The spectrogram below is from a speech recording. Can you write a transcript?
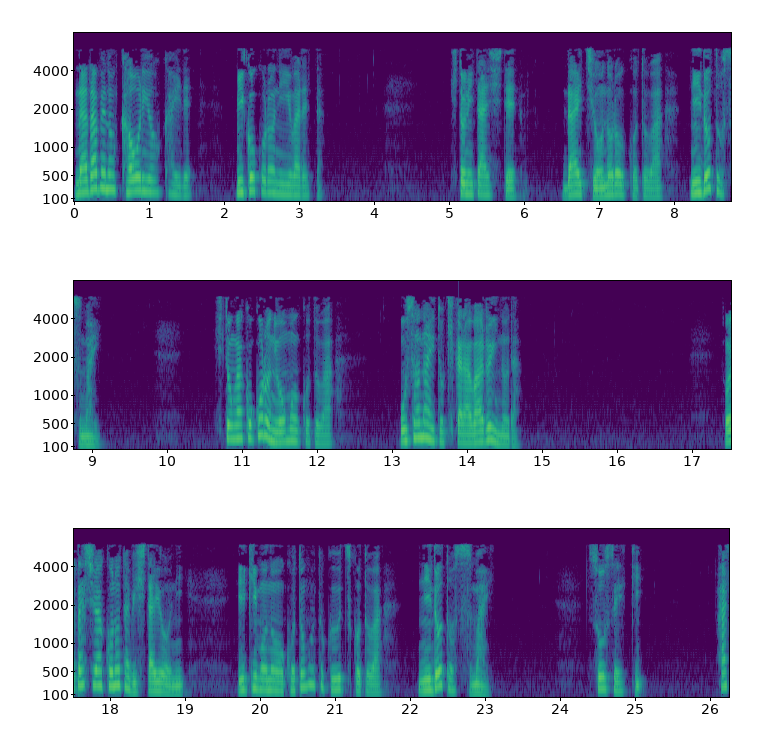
なだめの香りを嗅いで御心に言われた。人に対して大地を呪うことは二度と住まい。人が心に思うことは幼い時から悪いのだ。私はこの度したように、生き物をことごとく打つことは二度と住まい。創世記、八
